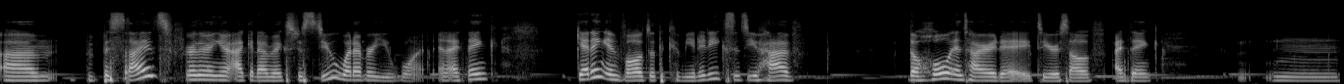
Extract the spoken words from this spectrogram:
Um, b- besides furthering your academics, just do whatever you want. And I think getting involved with the community, since you have the whole entire day to yourself, I think. Mm,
